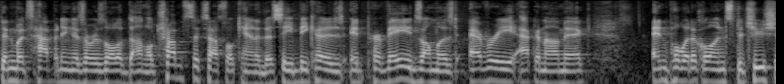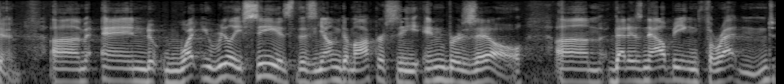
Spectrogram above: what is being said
than what's happening as a result of Donald Trump's successful candidacy because it pervades almost every economic and political institution. Um, and what you really see is this young democracy in Brazil um, that is now being threatened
